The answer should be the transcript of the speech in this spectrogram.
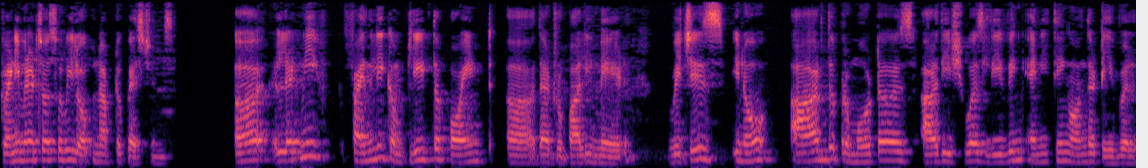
20 minutes or so, we'll open up to questions. Uh, let me finally complete the point uh, that Rupali made, which is, you know, are the promoters, are the issuers leaving anything on the table?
